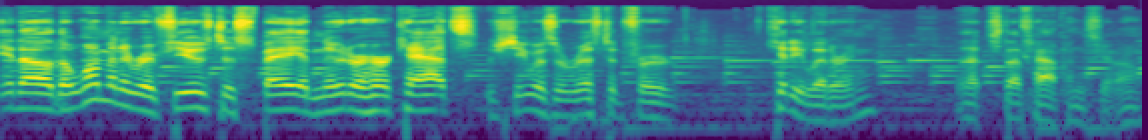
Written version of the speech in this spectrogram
you know, the woman who refused to spay and neuter her cats, she was arrested for kitty littering. That stuff happens, you know.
